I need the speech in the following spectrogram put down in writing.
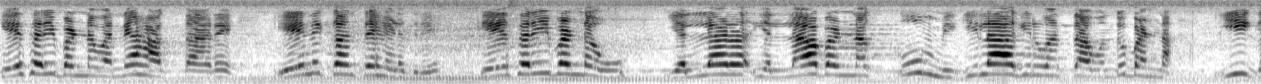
ಕೇಸರಿ ಬಣ್ಣವನ್ನೇ ಹಾಕ್ತಾರೆ. ಏನಕ್ಕಂತ ಹೇಳಿದ್ರೆ, ಕೇಸರಿ ಬಣ್ಣವು ಎಲ್ಲರ, ಎಲ್ಲ ಬಣ್ಣಕ್ಕೂ ಮಿಗಿಲಾಗಿರುವಂತ ಒಂದು ಬಣ್ಣ. ಈಗ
